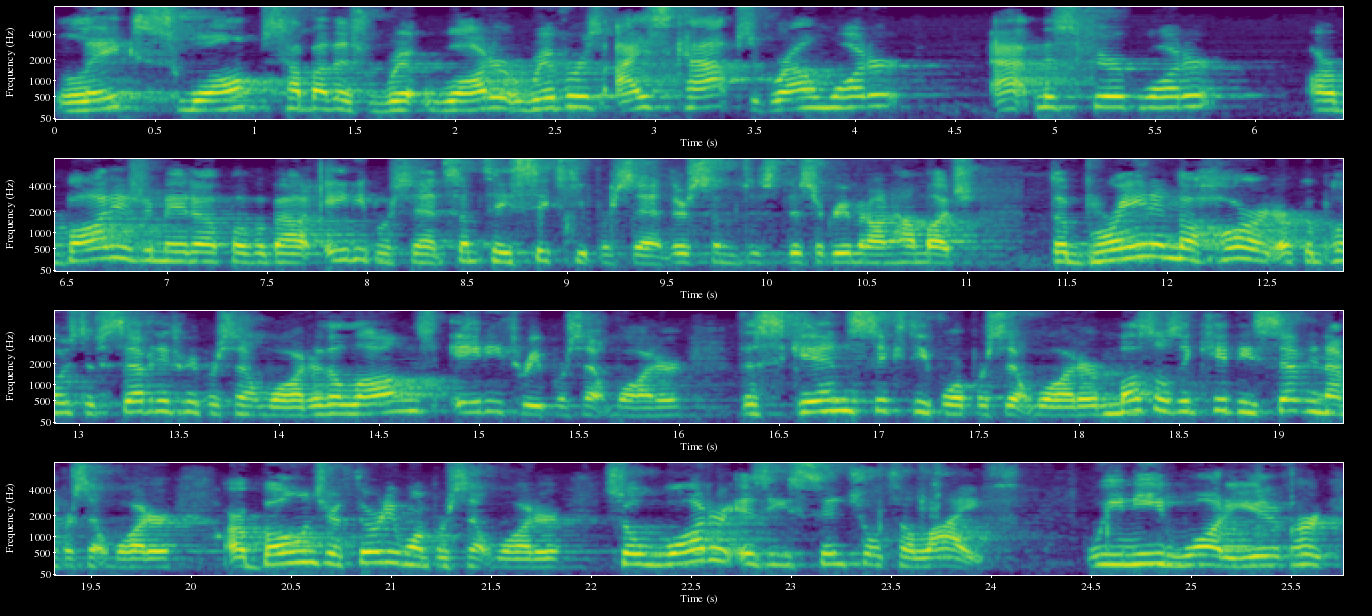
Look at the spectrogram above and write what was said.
Lakes, swamps. How about this? R- water, rivers, ice caps, groundwater, atmospheric water. Our bodies are made up of about 80%, some say 60%. There's some dis- disagreement on how much. The brain and the heart are composed of 73% water, the lungs 83% water, the skin 64% water, muscles and kidneys 79% water, our bones are 31% water. So water is essential to life. We need water. You ever heard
